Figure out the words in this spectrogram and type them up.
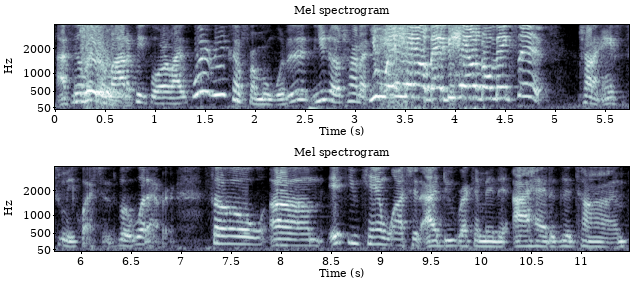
I feel like a lot of people are like, "Where did we come from?" Or what did it? You know, trying to You in hell, baby. Hell don't make sense. trying to answer too many questions, but whatever. So, um, if you can watch it, I do recommend it. I had a good time.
